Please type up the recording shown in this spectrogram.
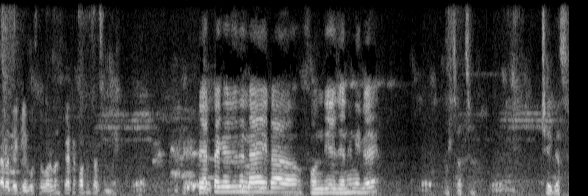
তারা দেখলে বুঝতে পারবেন। এটা কত চাচ্ছেন ভাই? পেয়ারটাকে যদি নেয় এটা ফোন দিয়ে জেনে নিবে। আচ্ছা আচ্ছা। ঠিক আছে।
